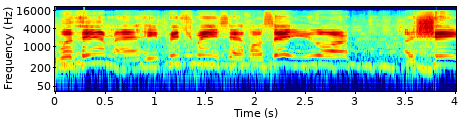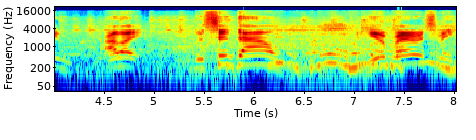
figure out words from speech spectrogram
with him, and he pitched me. He said, "Jose, you are ashamed. I like to sit down. You embarrass me."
